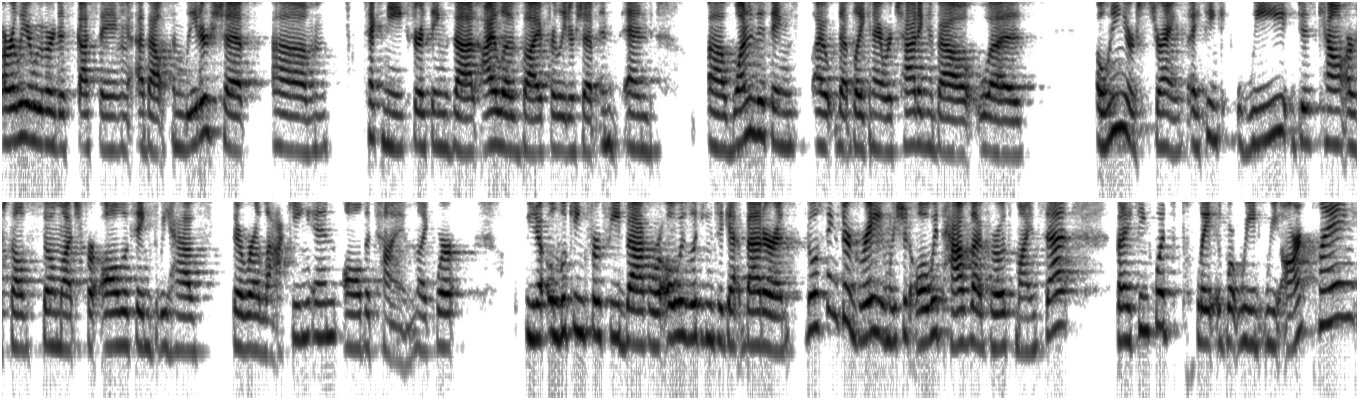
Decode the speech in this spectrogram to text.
earlier we were discussing about some leadership um, techniques or things that I live by for leadership, and and uh, one of the things I, that Blake and I were chatting about was owning your strength. I think we discount ourselves so much for all the things we have that we're lacking in all the time. Like we're, you know, looking for feedback. We're always looking to get better, and those things are great, and we should always have that growth mindset. But I think what's play what we we aren't playing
